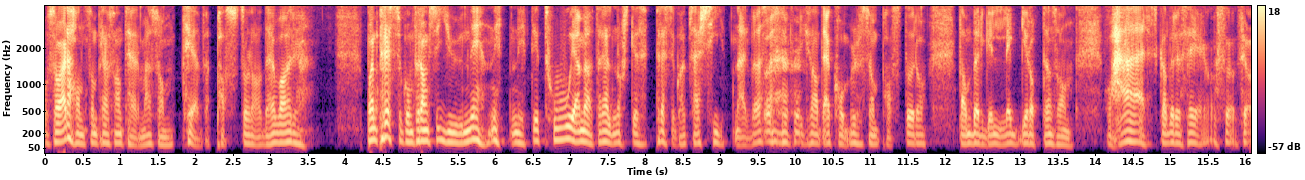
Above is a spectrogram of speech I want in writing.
Og så er det han som presenterer meg som TV-pastor, da. Det var på en pressekonferanse i juni 1992. Jeg møter hele det norske pressekorpset, jeg er skitnervøs. ikke sant? Jeg kommer som pastor, og Dan Børge legger opp til en sånn Og her skal dere se! Og så, så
